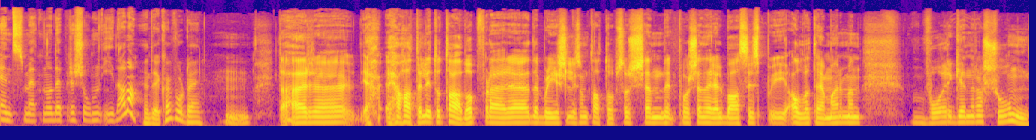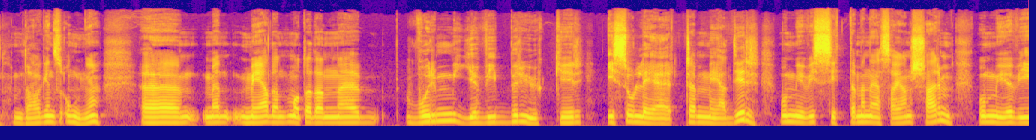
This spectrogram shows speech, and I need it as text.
ensomheten og depresjonen i deg, da. Ja, Det kan fort hende. Mm. Det er, eh, jeg, jeg det litt å ta det opp, for det, er, det blir liksom tatt opp så gen, på generell basis i alle temaer. Men vår generasjon, dagens unge, men med den, på en måte, den hvor mye vi bruker isolerte medier, hvor mye vi sitter med nesa i en skjerm, hvor mye vi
